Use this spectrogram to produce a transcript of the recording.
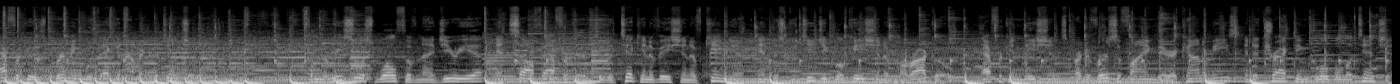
Africa is brimming with economic potential. From the resource wealth of Nigeria and South Africa to the tech innovation of Kenya and the strategic location of Morocco, African nations are diversifying their economies and attracting global attention.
